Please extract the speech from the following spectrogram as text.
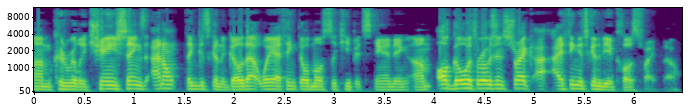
um, could really change things. I don't think it's going to go that way. I think they'll mostly keep it standing. Um, I'll go with Rozenstruik. I, I think it's going to be a close fight, though.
